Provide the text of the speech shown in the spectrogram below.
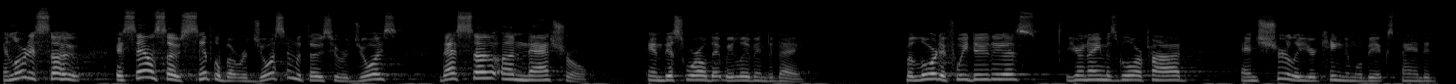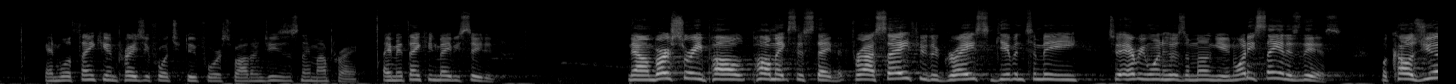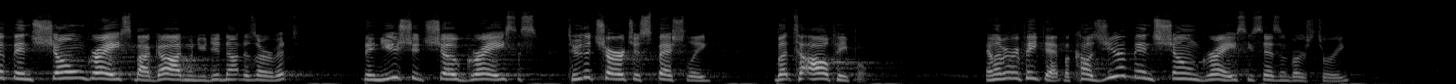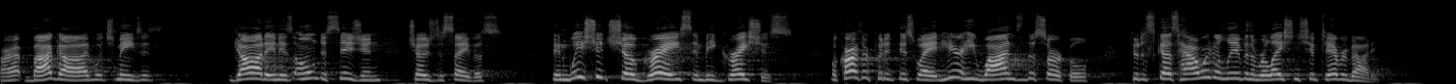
And Lord, it's so it sounds so simple, but rejoicing with those who rejoice, that's so unnatural in this world that we live in today. But Lord, if we do this, your name is glorified, and surely your kingdom will be expanded. And we'll thank you and praise you for what you do for us, Father. In Jesus' name I pray. Amen. Thank you. You may be seated. Now, in verse 3, Paul, Paul makes this statement For I say, through the grace given to me, to everyone who is among you. And what he's saying is this because you have been shown grace by God when you did not deserve it, then you should show grace to the church especially, but to all people. And let me repeat that. Because you have been shown grace, he says in verse 3, all right, by God, which means it's God in his own decision chose to save us, then we should show grace and be gracious. MacArthur put it this way, and here he widens the circle to discuss how we're to live in the relationship to everybody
